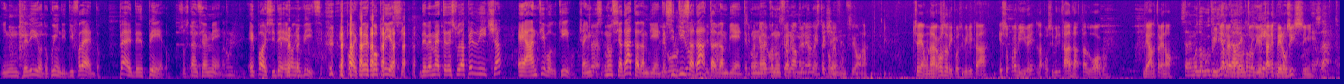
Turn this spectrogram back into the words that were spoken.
in un periodo quindi di freddo, perde il pelo sostanzialmente. E poi si deve, non il vizio, e poi per coprirsi deve mettere sulla pelliccia, è anti-evolutivo, cioè in- Certo. non si adatta all'ambiente, si disadatta esatto. all'ambiente Sì, con, una- con un fenomeno di questo come genere. funziona? C'è una rosa di possibilità e sopravvive la possibilità adatta al luogo. Le altre no. Saremmo dovuti Quindi avrebbero dovuto come diventare no? pelosissimi. Esatto.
